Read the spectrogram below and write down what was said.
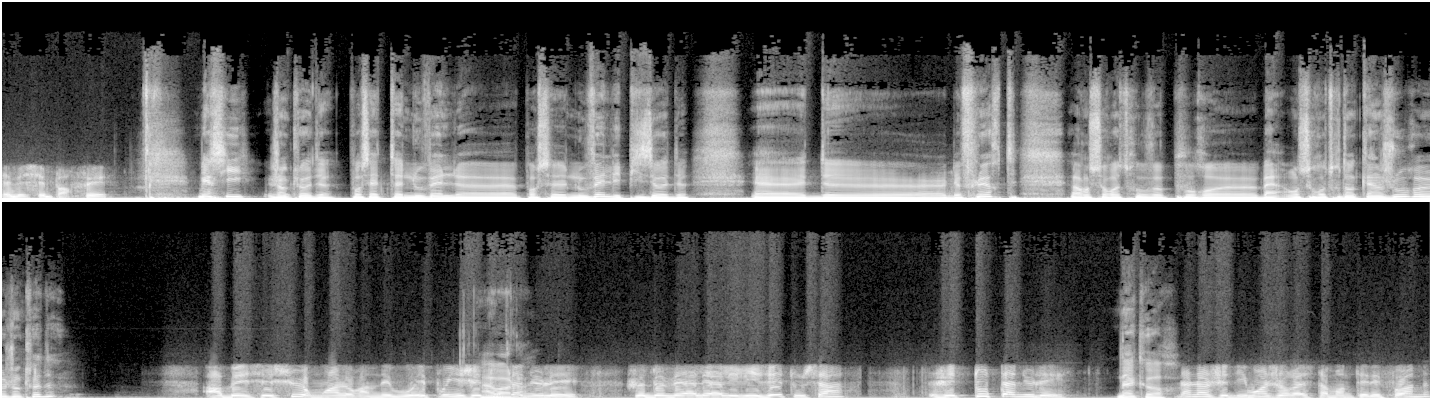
Eh bien, c'est parfait. Merci Jean-Claude pour cette nouvelle, euh, pour ce nouvel épisode euh, de, de Flirt. on se retrouve pour, euh, bah, on se retrouve dans 15 jours, Jean-Claude? Ah ben c'est sûr, moi le rendez-vous. Et puis j'ai ah, tout annulé. Je devais aller à l'Élysée, tout ça. J'ai tout annulé. D'accord. Non, non, j'ai dit moi je reste à mon téléphone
